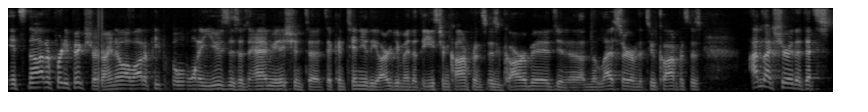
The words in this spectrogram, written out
It's not a pretty picture. I know a lot of people want to use this as ammunition to, to continue the argument that the Eastern Conference is garbage and uh, the lesser of the two conferences. I'm not sure that that's.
